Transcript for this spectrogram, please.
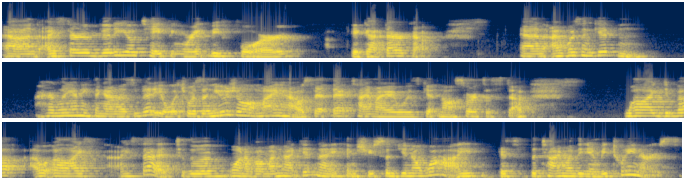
And I started videotaping right before it got dark out, and I wasn't getting hardly anything on this video, which was unusual in my house. At that time, I was getting all sorts of stuff. Well, I developed. Well, I I said to the one of them, I'm not getting anything. She said, you know why? It's the time of the in betweeners.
